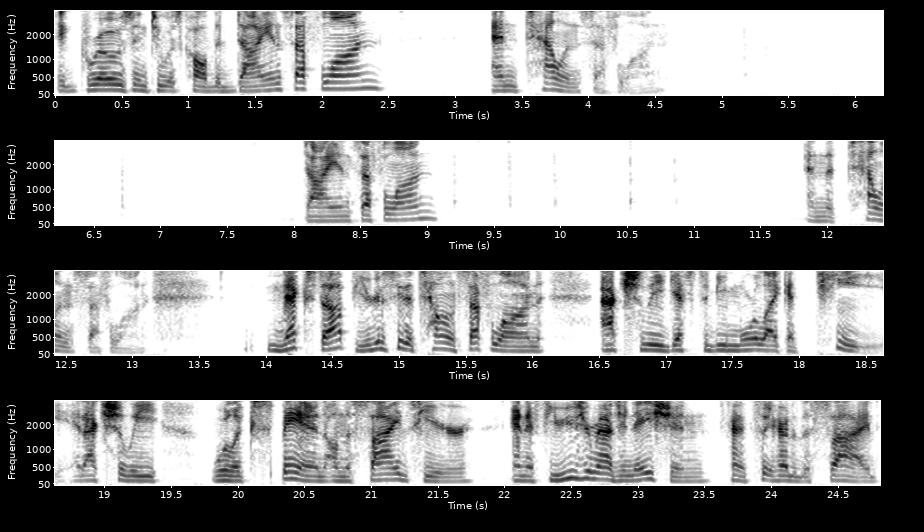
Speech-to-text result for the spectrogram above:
It grows into what's called the diencephalon and telencephalon. diencephalon and the telencephalon. Next up, you're going to see the telencephalon actually gets to be more like a T. It actually will expand on the sides here. And if you use your imagination, kind of tilt your head to the side,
